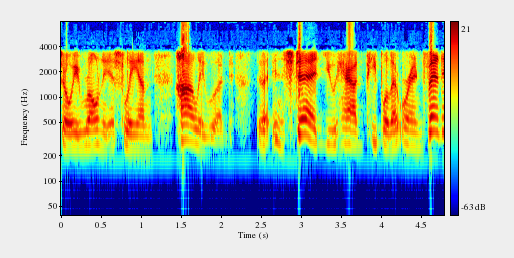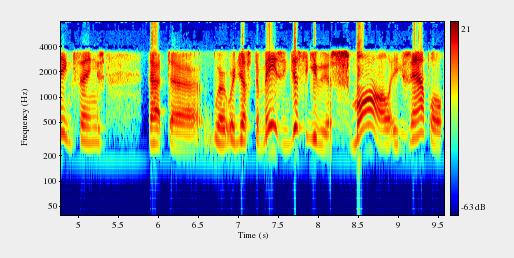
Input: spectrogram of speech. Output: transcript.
so erroneously in Hollywood. Uh, instead, you had people that were inventing things that uh, were, were just amazing. Just to give you a small example,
